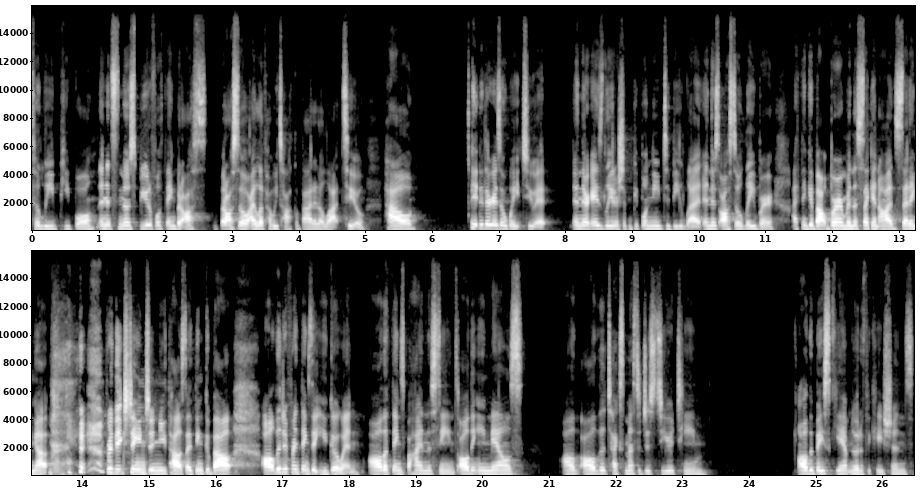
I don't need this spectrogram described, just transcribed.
to lead people. And it's the most beautiful thing, but also, but also I love how we talk about it a lot too, how it, there is a weight to it. And there is leadership and people need to be led. And there's also labor. I think about berm and the second odds setting up for the exchange in youth house. I think about all the different things that you go in all the things behind the scenes all the emails all, all the text messages to your team all the base camp notifications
